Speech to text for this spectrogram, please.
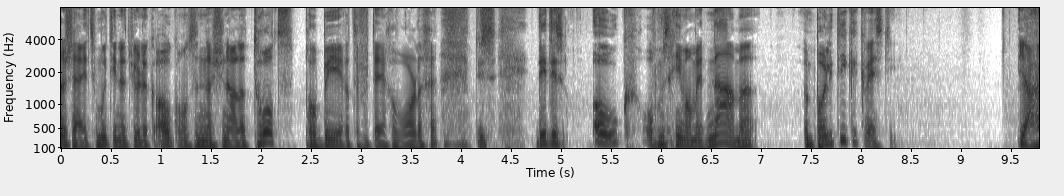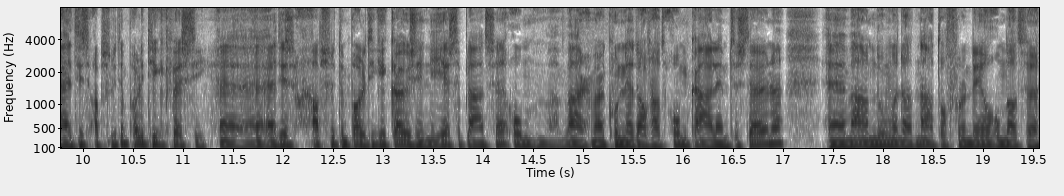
Anderzijds moet hij natuurlijk ook onze nationale trots proberen te vertegenwoordigen. Dus dit is ook, of misschien wel met name, een politieke kwestie. Ja, het is absoluut een politieke kwestie. Uh, het is absoluut een politieke keuze in de eerste plaats. Hè, om, waar, waar Koen net over had, om KLM te steunen. Uh, waarom doen we dat? Nou, toch voor een deel omdat we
